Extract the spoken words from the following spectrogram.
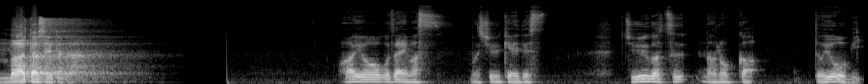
待たせたな。おはようございます。マシュウケイです。10月7日土曜日、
